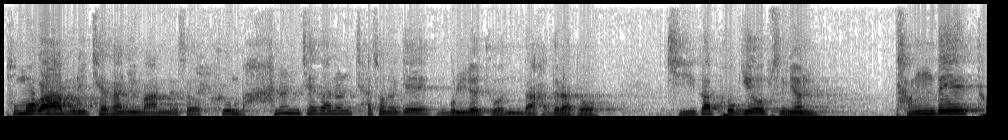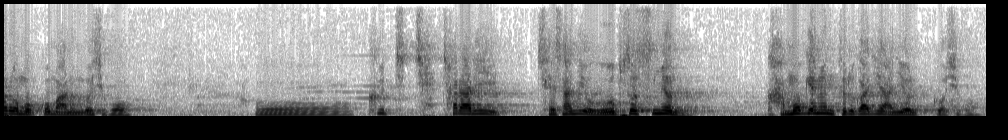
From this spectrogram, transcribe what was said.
부모가 아무리 재산이 많아서 그 많은 재산을 자손에게 물려주었다 하더라도 지가 복이 없으면 당대에 털어먹고 마는 것이고 어, 그 차라리 재산이 없었으면 감옥에는 들어가지 아니할 것이고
